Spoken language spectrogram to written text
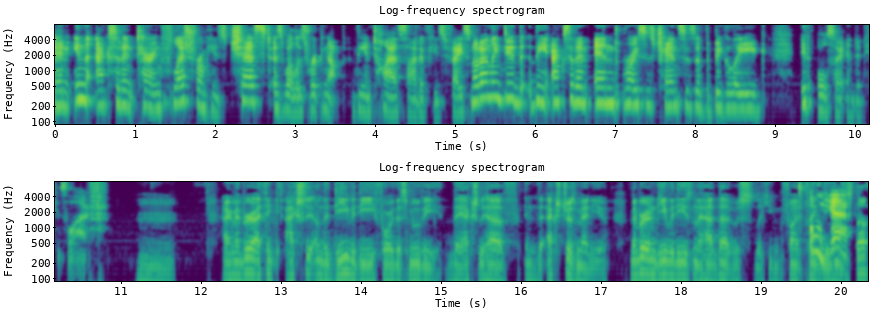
and in the accident, tearing flesh from his chest as well as ripping up the entire side of his face. Not only did the accident end Royce's chances of the big league, it also ended his life. Hmm. I remember. I think actually on the DVD for this movie, they actually have in the extras menu. Remember in DVDs when they had that? It was like you can find play Oh, games yeah. and stuff.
